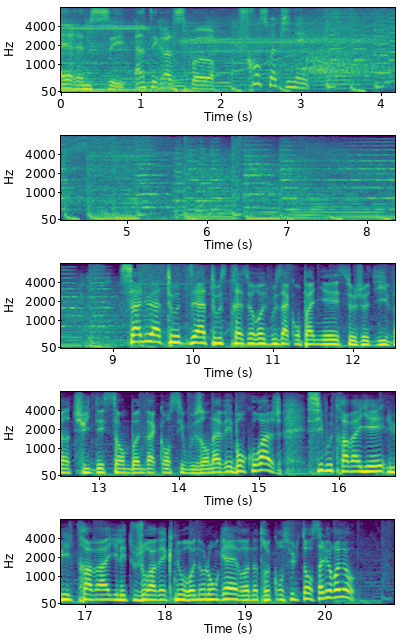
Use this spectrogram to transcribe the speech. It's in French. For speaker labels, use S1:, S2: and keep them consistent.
S1: RMC Intégral Sport.
S2: François Pinet.
S3: Salut à toutes et à tous, très heureux de vous accompagner ce jeudi 28 décembre. Bonnes vacances si vous en avez, bon courage si vous travaillez. Lui, il travaille, il est toujours avec nous, Renaud Longuèvre, notre consultant. Salut Renaud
